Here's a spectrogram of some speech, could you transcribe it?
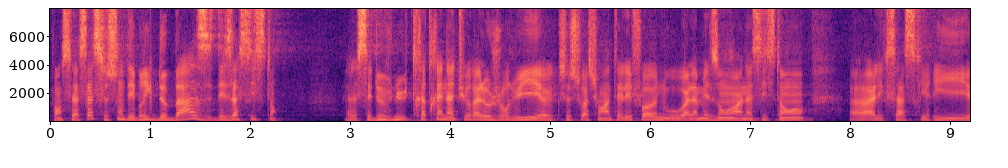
pensé à ça, ce sont des briques de base des assistants. Euh, c'est devenu très très naturel aujourd'hui, que ce soit sur un téléphone ou à la maison, un assistant, Alexa, Siri,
